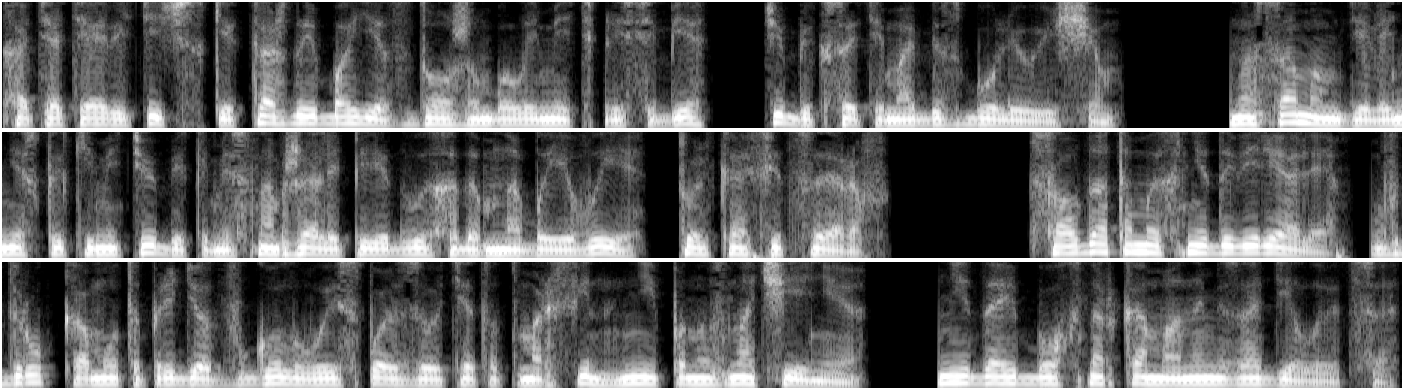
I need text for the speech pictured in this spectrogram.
хотя теоретически каждый боец должен был иметь при себе тюбик с этим обезболивающим. На самом деле несколькими тюбиками снабжали перед выходом на боевые только офицеров. Солдатам их не доверяли, вдруг кому-то придет в голову использовать этот морфин не по назначению. Не дай бог наркоманами заделаются.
